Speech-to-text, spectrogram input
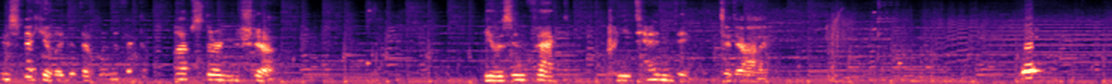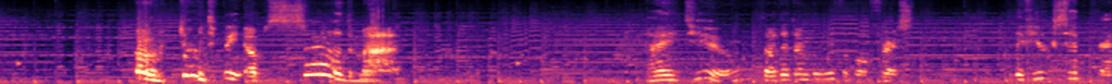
We speculated that when the victim collapsed during the show, he was in fact pretending to die. Oh don't be absurd, man! I, too, thought it unbelievable first. But if you accept that,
